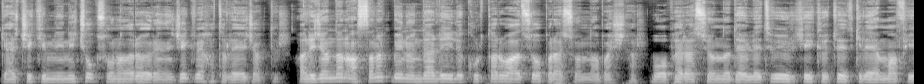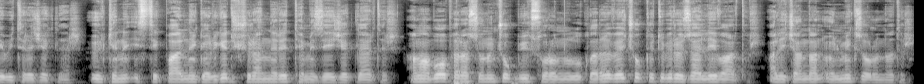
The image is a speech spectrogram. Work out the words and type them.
gerçek kimliğini çok sonraları öğrenecek ve hatırlayacaktır. Ali Candan Aslan Akbey'in önderliğiyle Kurtlar Vadisi operasyonuna başlar. Bu operasyonla devleti ve ülkeyi kötü etkileyen mafyayı bitirecekler. Ülkenin istikbaline gölge düşürenleri temizleyeceklerdir. Ama bu operasyonun çok büyük sorumlulukları ve çok kötü bir özelliği vardır. Ali Candan ölmek zorundadır.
